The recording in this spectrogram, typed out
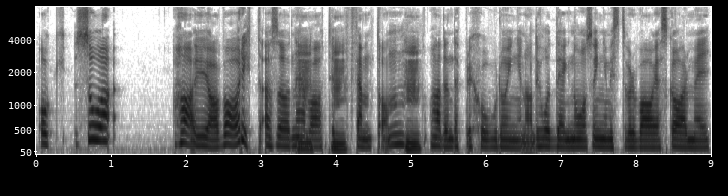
Och så har ju jag varit, alltså när jag Mm, var typ mm. 15 Mm. och hade en depression och ingen ADHD-diagnos och ingen visste vad det var och jag skar mig.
